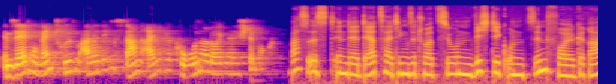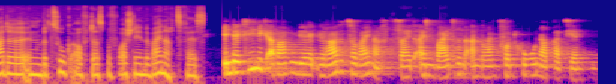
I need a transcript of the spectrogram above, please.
Im selben Moment trüben allerdings dann einige Corona-Leugner die Stimmung. Was ist in der derzeitigen Situation wichtig und sinnvoll, gerade in Bezug auf das bevorstehende Weihnachtsfest? In der Klinik erwarten wir gerade zur Weihnachtszeit einen weiteren Andrang von Corona-Patienten.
